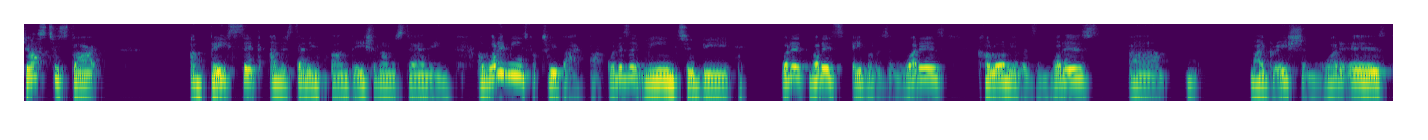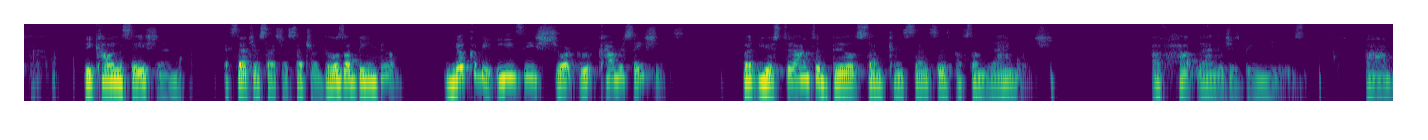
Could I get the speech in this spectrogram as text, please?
just to start a basic understanding foundation understanding of what it means to be BIPOC. What does it mean to be what is what is ableism? What is colonialism? What is um, migration? What is decolonization? Etc. Etc. Etc. Those are being built. And those could be easy, short group conversations, but you're starting to build some consensus of some language, of how language is being used. Um,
